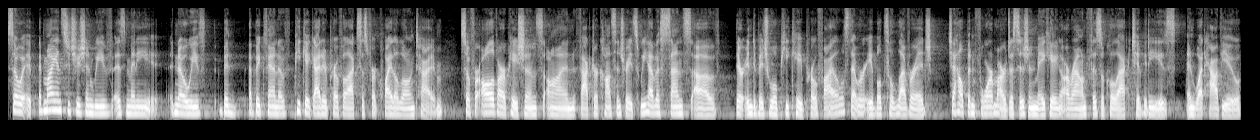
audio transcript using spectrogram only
So, at my institution, we've, as many know, we've been a big fan of PK guided prophylaxis for quite a long time. So, for all of our patients on factor concentrates, we have a sense of their individual PK profiles that we're able to leverage to help inform our decision making around physical activities and what have you.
